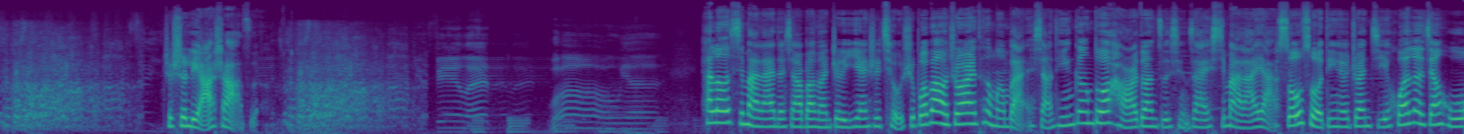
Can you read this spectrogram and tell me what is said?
这是俩傻子。Hello，喜马拉雅的小伙伴们，这里依然是糗事播报周二特蒙版。想听更多好玩段子，请在喜马拉雅搜索订阅专辑《欢乐江湖》，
